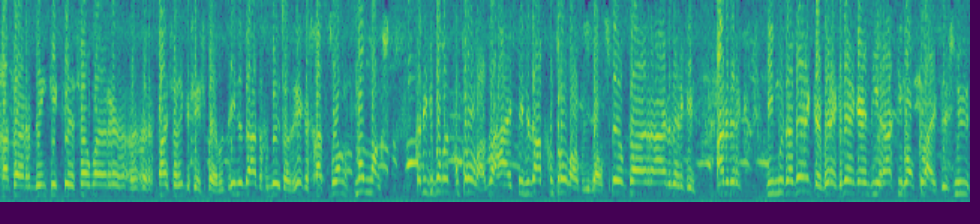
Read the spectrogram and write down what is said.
Gaat daar denk ik eh, zomaar uh, Rikkers in spelen. Inderdaad, er gebeurt dat. Rikkers gaat lang, man langs. Kan hij die bal in controle houden? Hij heeft inderdaad controle over die bal. Speelt daar Aardewerk in. Aardewerk, die moet daar werken, werken, werken. En die raakt die bal kwijt. Dus nu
